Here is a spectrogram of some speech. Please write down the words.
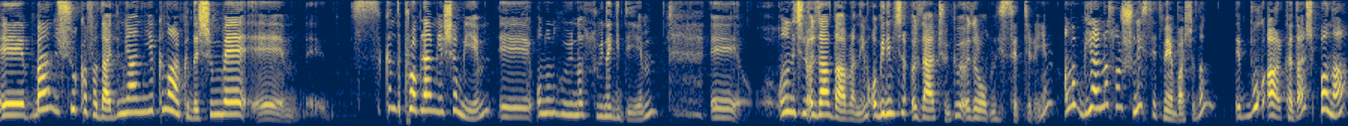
E, ben şu kafadaydım yani yakın arkadaşım ve e, sıkıntı problem yaşamayayım. E, onun huyuna suyuna gideyim. E, onun için özel davranayım. O benim için özel çünkü ve özel olduğunu hissettireyim. Ama bir yerden sonra şunu hissetmeye başladım. E, bu arkadaş bana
